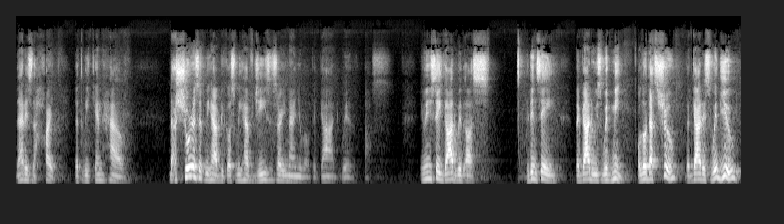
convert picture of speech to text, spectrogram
That is the heart that we can have. The assurance that we have because we have Jesus our Emmanuel, the God with us. And when you say God with us, he didn't say the God who is with me. Although that's true, that God is with you,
